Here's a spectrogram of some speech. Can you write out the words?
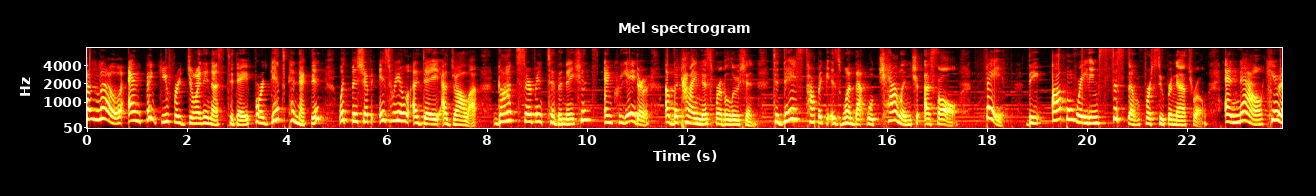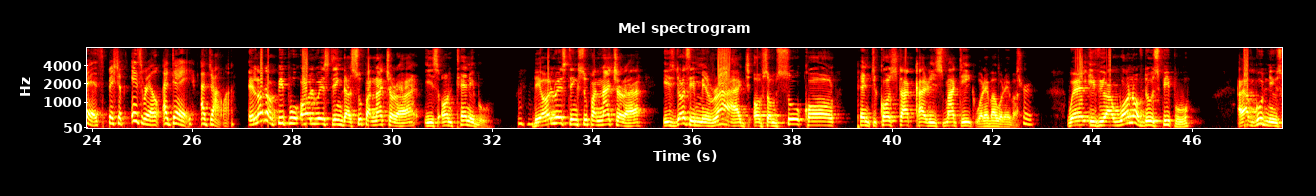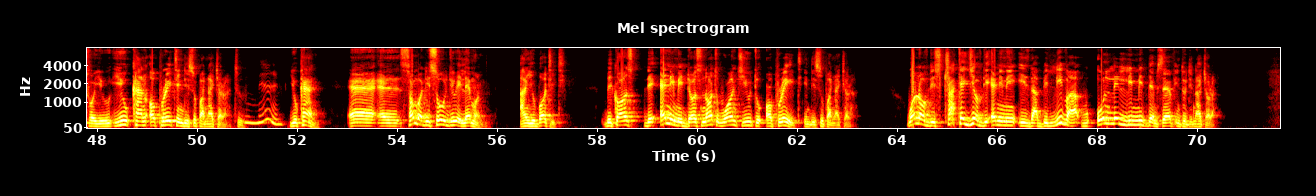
Hello, and thank you for joining us today for Get Connected with Bishop Israel Ade Ajala, God's servant to the nations and creator of the Kindness Revolution. Today's topic is one that will challenge us all faith, the operating system for supernatural. And now, here is Bishop Israel Ade Ajala. A lot of people always think that supernatural is untenable. Mm-hmm. They always think supernatural is just a mirage of some so called Pentecostal, charismatic, whatever, whatever. True. Well, if you are one of those people, I have good news for you. You can operate in the supernatural too. Amen. You can. Uh, uh, somebody sold you a lemon and you bought it because the enemy does not want you to operate in the supernatural. One of the strategy of the enemy is that believer will only limit themselves into the natural.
